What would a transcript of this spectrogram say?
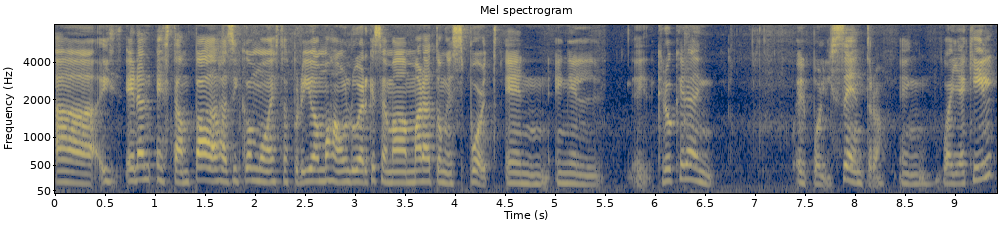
ah, y eran estampadas así como estas, pero íbamos a un lugar que se llamaba Marathon Sport en, en el, eh, creo que era en el Policentro, en Guayaquil.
